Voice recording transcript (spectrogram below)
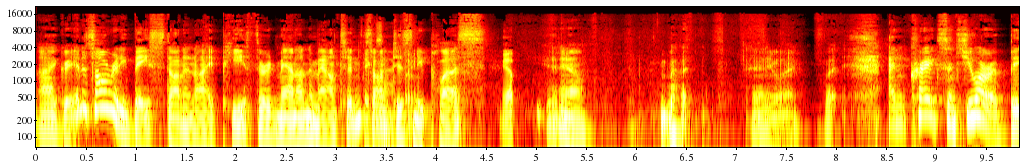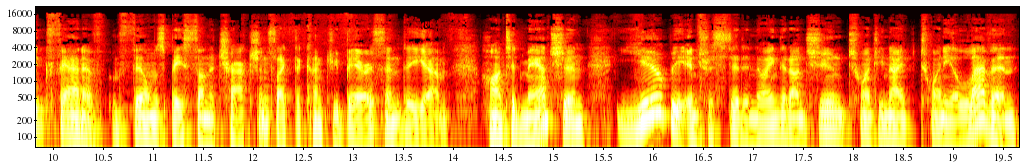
I agree, and it's already based on an IP, Third Man on the Mountain. It's exactly. on Disney Plus. Yep. You know, but anyway. But and Craig, since you are a big fan of films based on attractions like the Country Bears and the um, Haunted Mansion, you'll be interested in knowing that on June 29th, 2011,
